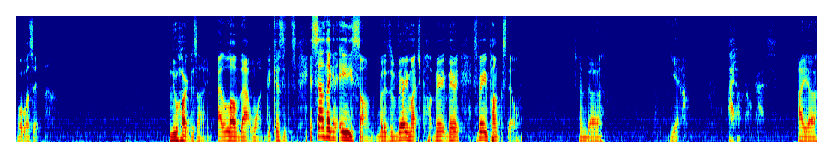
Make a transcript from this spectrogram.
what was it? New Heart Design. I love that one because it's it sounds like an 80s song, but it's very much very very it's very punk still. And uh yeah. I don't know, guys. I uh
